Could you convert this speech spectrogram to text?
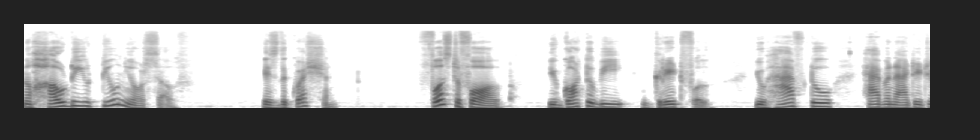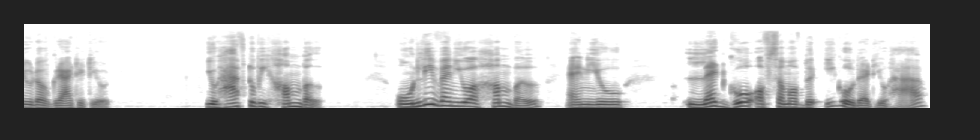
Now how do you tune yourself is the question. First of all you got to be grateful. You have to have an attitude of gratitude. You have to be humble. Only when you are humble and you let go of some of the ego that you have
